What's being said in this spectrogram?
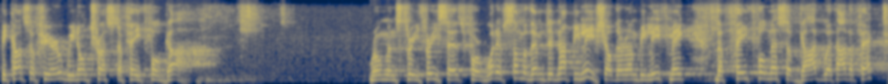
Because of fear, we don't trust a faithful God. Romans 3 3 says, For what if some of them did not believe? Shall their unbelief make the faithfulness of God without effect?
